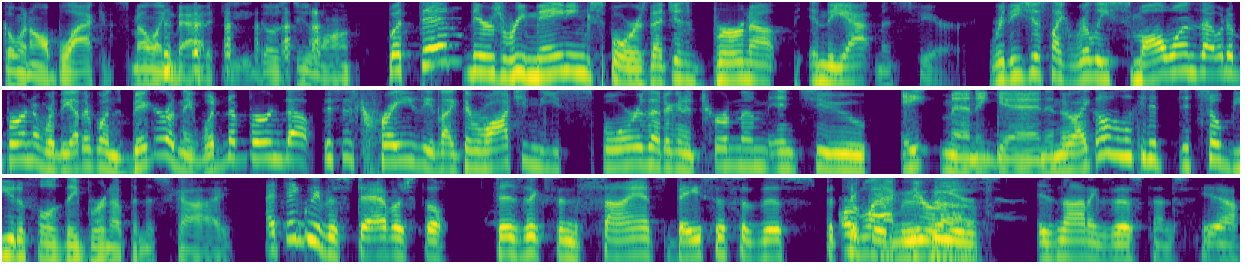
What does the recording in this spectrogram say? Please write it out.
going all black and smelling bad if it goes too long. But then there's remaining spores that just burn up in the atmosphere. Were these just like really small ones that would have burned up? Were the other ones bigger and they wouldn't have burned up? This is crazy. Like they're watching these spores that are going to turn them into ape men again. And they're like, oh, look at it. It's so beautiful as they burn up in the sky. I think we've established the physics and science basis of this particular movie thereof. is is non-existent. Yeah.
